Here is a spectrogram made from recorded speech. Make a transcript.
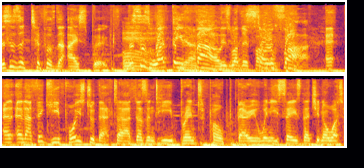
This is the tip of the iceberg. This is what they Yeah. found This is what they so found. far. And, and, and I think he points to that, uh, doesn't he, Brent Pope, Barry, when he says that, you know what,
